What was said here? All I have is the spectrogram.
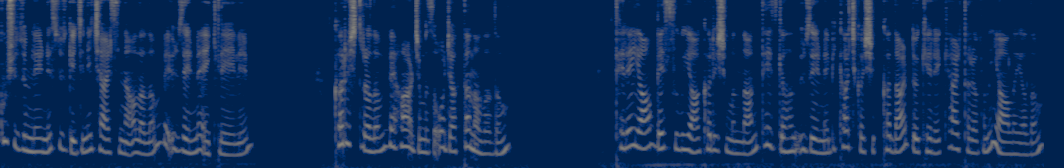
Kuş üzümlerini süzgecin içerisine alalım ve üzerine ekleyelim. Karıştıralım ve harcımızı ocaktan alalım. Tereyağı ve sıvı yağ karışımından tezgahın üzerine birkaç kaşık kadar dökerek her tarafını yağlayalım.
